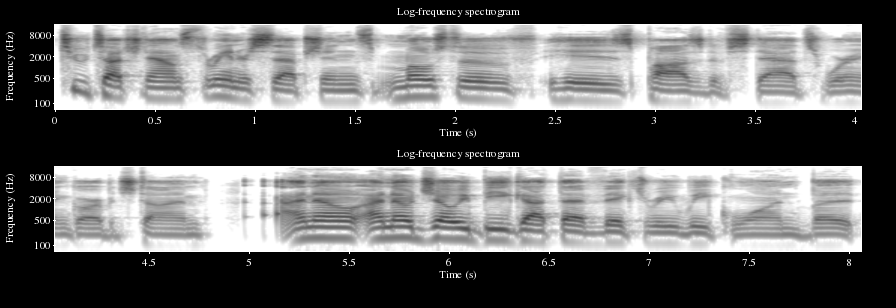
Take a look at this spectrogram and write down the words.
two touchdowns, three interceptions. Most of his positive stats were in garbage time. I know, I know, Joey B got that victory week one, but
